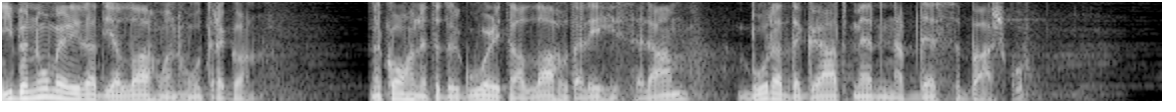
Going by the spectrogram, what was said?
I benumeri radi Allahu anhu të regon. Në kohën e të dërguarit Allahu të lehi selam, burat dhe gratë merë në abdes së bashku.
